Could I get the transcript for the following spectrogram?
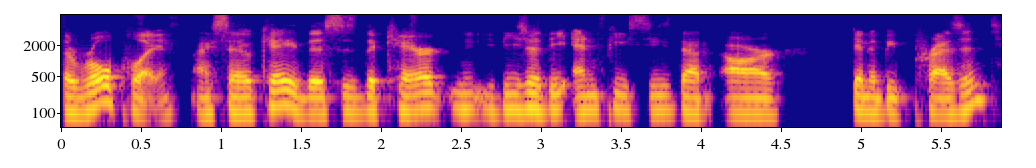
the role play. I say, okay, this is the character, these are the NPCs that are going to be present.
